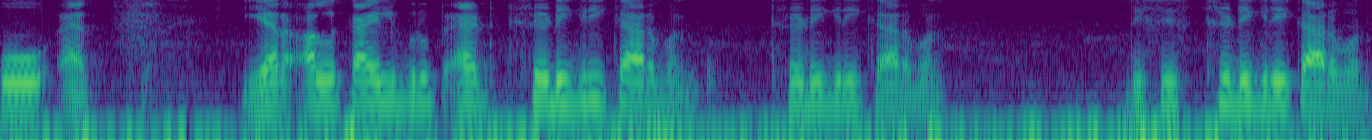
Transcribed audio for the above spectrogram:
OH here alkyl group at 3 degree carbon 3 degree carbon this is 3 degree carbon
